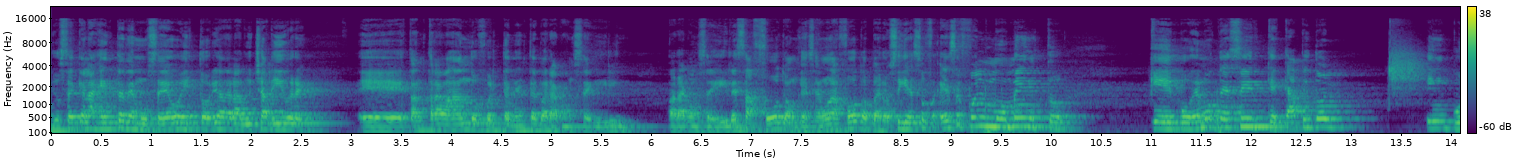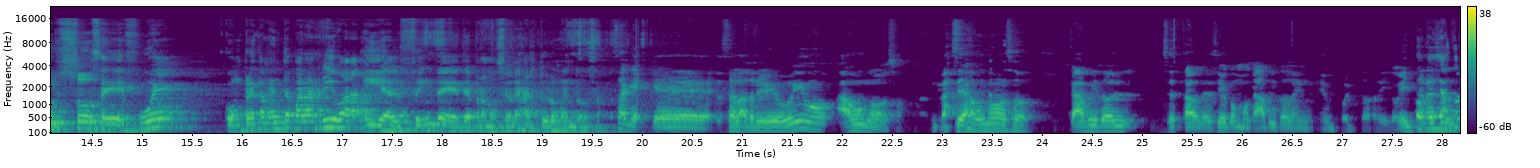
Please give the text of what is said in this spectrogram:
yo sé que la gente de Museo de Historia de la Lucha Libre eh, están trabajando fuertemente para conseguir, para conseguir esa foto, aunque sea una foto, pero sí, eso, ese fue el momento que podemos decir que Capitol impulsó, se fue completamente para arriba y el fin de, promociones Arturo Mendoza. O sea que, se lo atribuimos a un oso. Gracias a un oso, Capitol se estableció como Capitol en, Puerto Rico. Qué interesante.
